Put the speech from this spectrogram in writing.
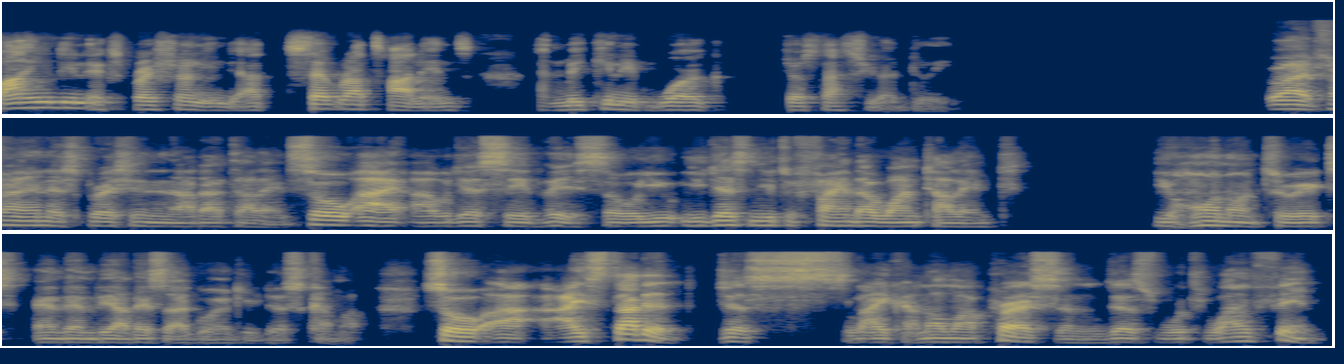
finding expression in their several talents and making it work just as you are doing. Right, find expression in other talents. So I, I would just say this. So you, you just need to find that one talent, you hone onto it, and then the others are going to just come up. So I, I started just like a normal person, just with one thing.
